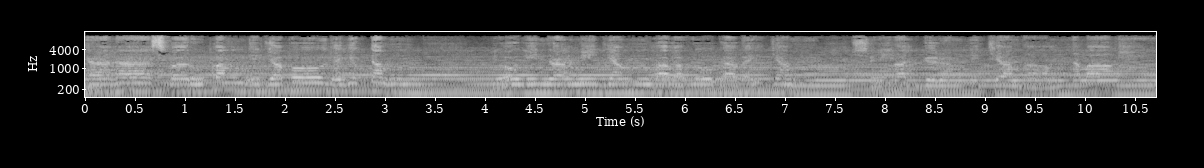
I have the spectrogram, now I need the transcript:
ज्ञानस्वरूपं निजबोधयुक्तं योगीन्द्रं नित्यं भवभोगवैद्यं श्रीमद्गुरुं नित्यमहं नमामि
